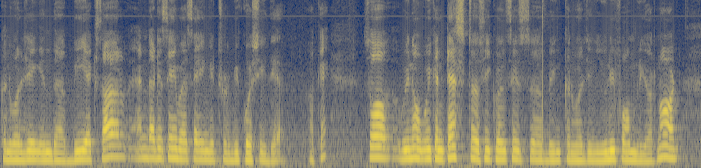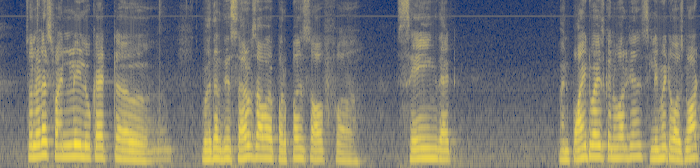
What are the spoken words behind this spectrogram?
converging in the BXR and that is same as saying it should be Cauchy there. Okay. So, we know we can test uh, sequences uh, being converging uniformly or not. So, let us finally look at uh, whether this serves our purpose of uh, saying that when pointwise convergence limit was not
